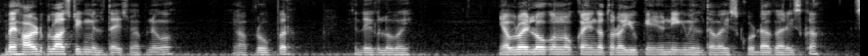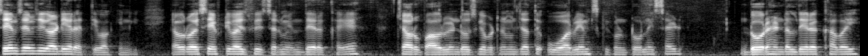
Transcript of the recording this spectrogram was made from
भाई हार्ड प्लास्टिक मिलता है इसमें अपने को, यहाँ पर ऊपर देख लो भाई। यहाँ पर भाई लोकल लोक का इनका थोड़ा यूनिक मिलता है भाई स्कोडा का इसका। सेम सेम सी गाड़ियाँ रहती है बाकी इनकी। यहाँ पर भाई सेफ्टी वाइज फीचर मिल, दे रखा है चारों पावर विंडोज़ के बटन मिल जाते हैं। ओ आर की कंट्रोल इस साइड डोर हैंडल दे रखा भाई।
